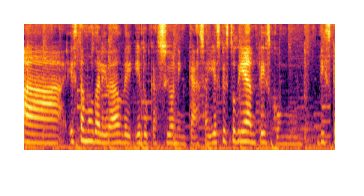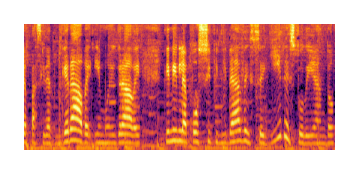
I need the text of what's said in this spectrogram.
a esta modalidad de educación en casa. Y es que estudiantes con discapacidad grave y muy grave tienen la posibilidad de seguir estudiando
